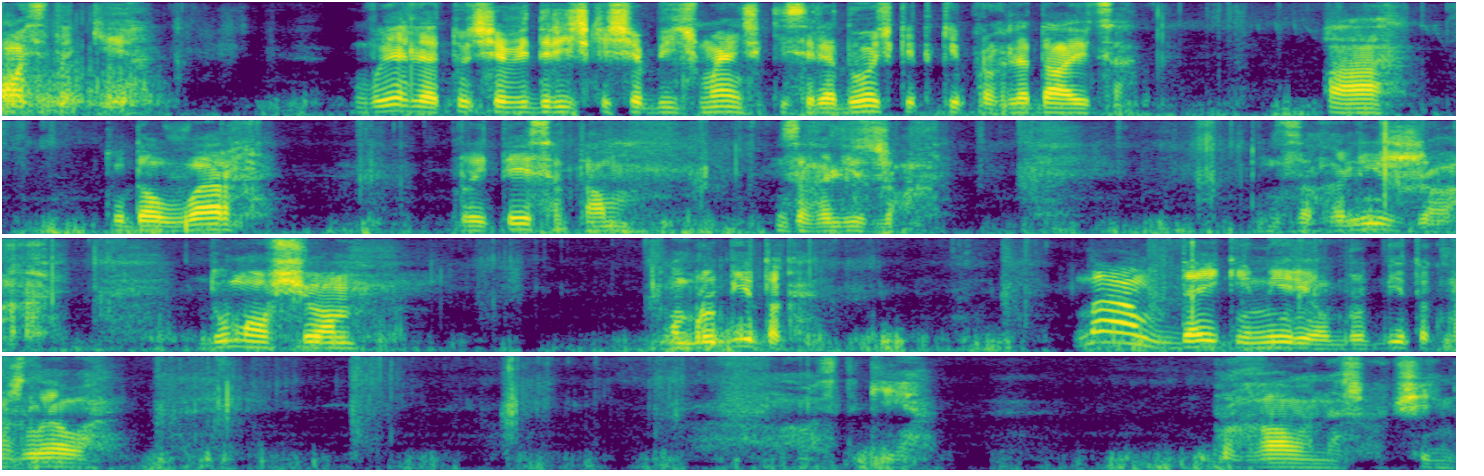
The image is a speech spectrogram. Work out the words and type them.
Ось такі. Вигляд. Тут ще від річки ще більш-менш якісь рядочки такі проглядаються. А туди вверх пройтися там взагалі жах. Взагалі жах. Думав, що обробіток. Да, в деякій мірі обробіток можливо. Ось такі прогавини, що взагалі,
